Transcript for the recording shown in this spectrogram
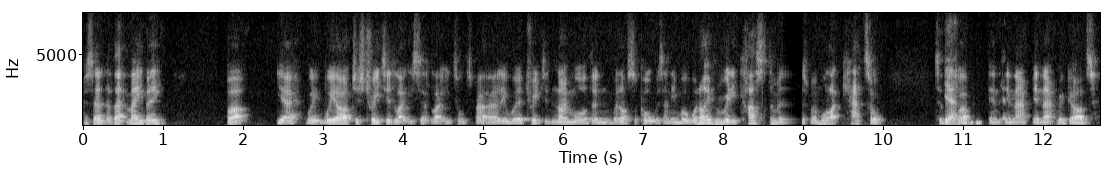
percent of that maybe, but yeah, we, we are just treated like you said, like you talked about earlier. We're treated no more than we're not supporters anymore. We're not even really customers. We're more like cattle to the Yeah. club in, in that in that regards.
